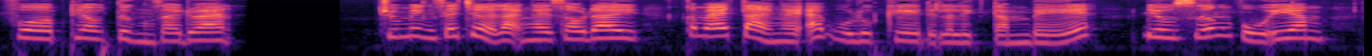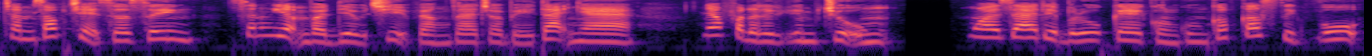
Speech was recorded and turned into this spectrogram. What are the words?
phù hợp theo từng giai đoạn. Chúng mình sẽ trở lại ngay sau đây, các mẹ hãy tải ngay app Bluecare để là lịch tắm bé, điều dưỡng vú em, chăm sóc trẻ sơ sinh, xét nghiệm và điều trị vàng da cho bé tại nhà, nhắc vào đặt lịch tiêm chủng. Ngoài ra thì Bluecare còn cung cấp các dịch vụ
